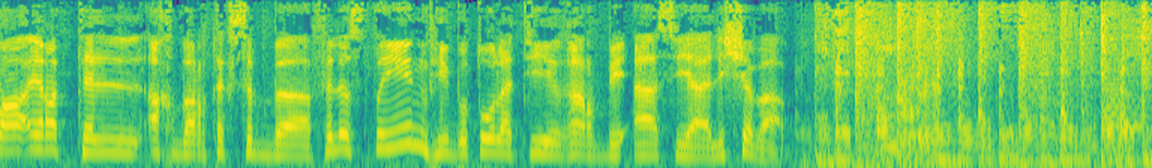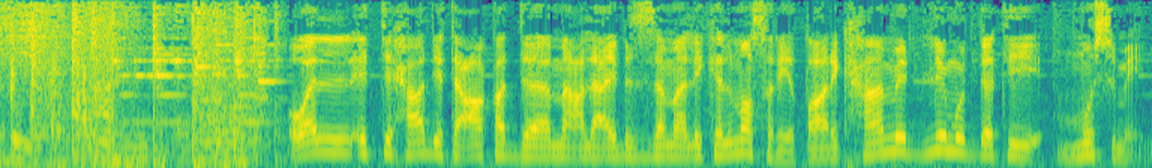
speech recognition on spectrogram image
طائرة الأخضر تكسب فلسطين في بطولة غرب آسيا للشباب. والاتحاد يتعاقد مع لاعب الزمالك المصري طارق حامد لمدة موسمين.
